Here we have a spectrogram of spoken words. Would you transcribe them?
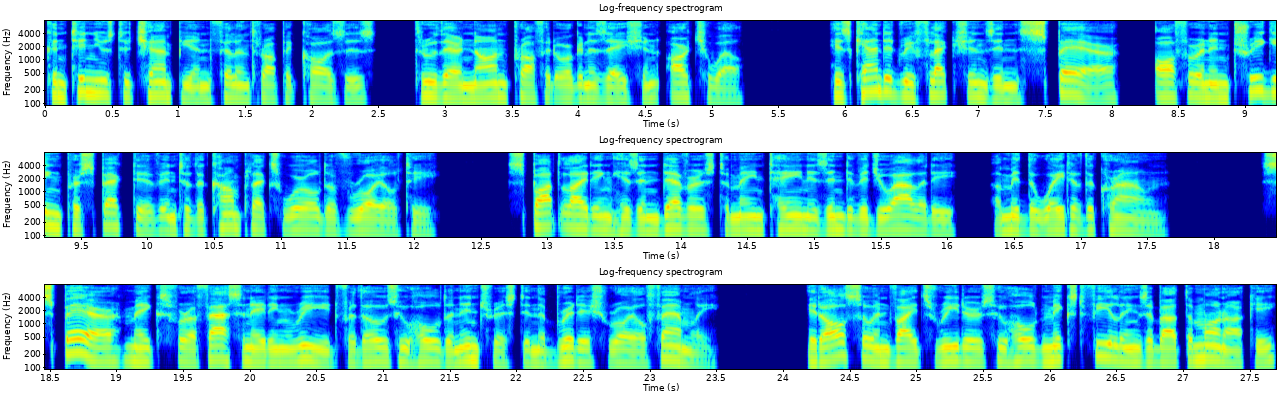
continues to champion philanthropic causes through their non-profit organization Archewell. His candid reflections in Spare offer an intriguing perspective into the complex world of royalty, spotlighting his endeavors to maintain his individuality amid the weight of the crown. Spare makes for a fascinating read for those who hold an interest in the British royal family. It also invites readers who hold mixed feelings about the monarchy,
